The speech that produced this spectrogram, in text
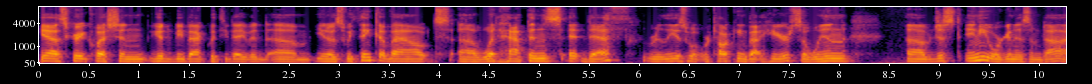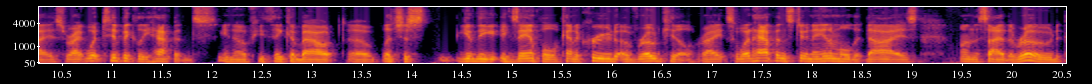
Yeah, it's a great question. Good to be back with you, David. Um, you know, as we think about uh, what happens at death, really is what we're talking about here. So when uh, just any organism dies, right? What typically happens? You know, if you think about, uh, let's just give the example, kind of crude, of roadkill, right? So what happens to an animal that dies on the side of the road?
